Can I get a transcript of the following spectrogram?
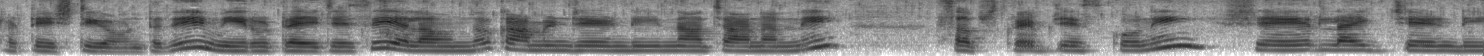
చాలా టేస్టీగా ఉంటుంది. మీరు ట్రై చేసి ఎలా ఉందో కామెంట్ చేయండి. నా ఛానల్ని సబ్స్క్రైబ్ చేసుకొని షేర్ లైక్ చేయండి.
